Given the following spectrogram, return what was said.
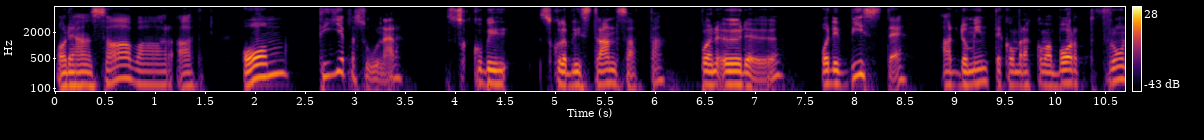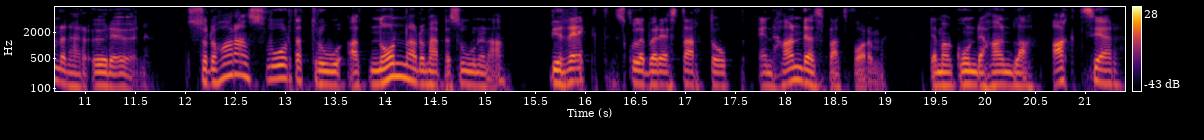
Och det han sa var att om tio personer skulle bli, skulle bli strandsatta på en öde ö och de visste att de inte kommer att komma bort från den här öde ön. Så då har han svårt att tro att någon av de här personerna direkt skulle börja starta upp en handelsplattform där man kunde handla aktier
